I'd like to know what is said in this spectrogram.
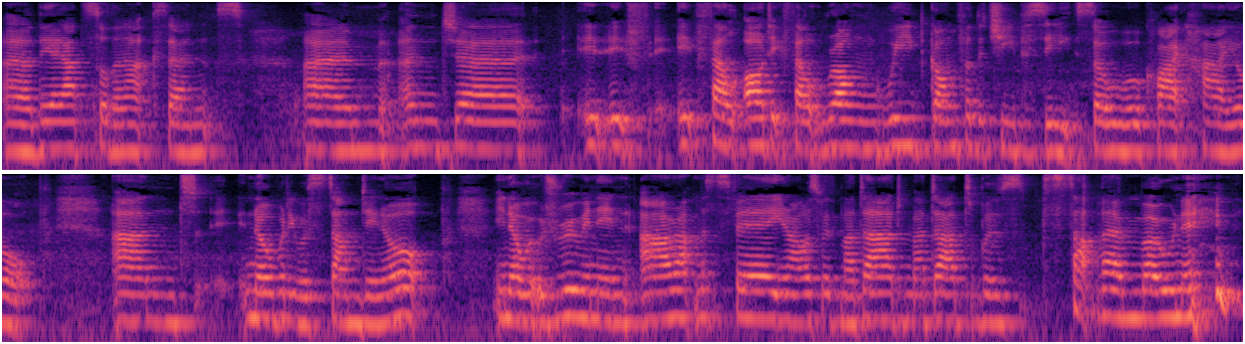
Uh, they had southern accents, um, and uh, it, it it felt odd. It felt wrong. We'd gone for the cheaper seats, so we were quite high up, and nobody was standing up. You know, it was ruining our atmosphere. You know, I was with my dad. My dad was sat there moaning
